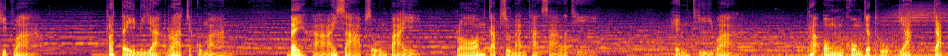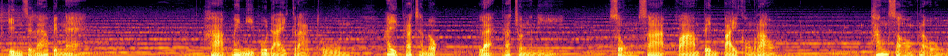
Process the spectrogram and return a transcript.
คิดว่า พระเตมิยะราชกุมารได้หายสาบสูญไป พร้อมกับสุนันทสารถี เห็นทีว่า พระองค์คงจะถูกยักษ์จับกินเสร็จแล้วเป็นแน่ หากไม่มีผู้ใดกราบทูล ให้พระชนกและพระชนนีทรงทราบความเป็นไปของเรา ทั้งสองพระองค์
